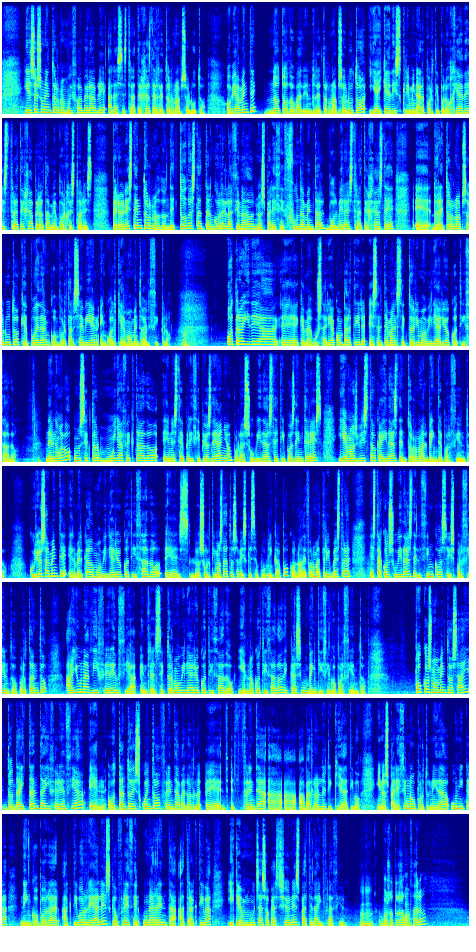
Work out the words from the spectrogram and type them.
Y eso es un entorno muy favorable a las estrategias de retorno absoluto. Obviamente, no todo vale en retorno absoluto y hay que discriminar por tipología de estrategia, pero también por gestores. Pero en este entorno donde todo está tan correlacionado, nos parece fundamental volver a estrategias de eh, retorno absoluto que puedan bien en cualquier momento del ciclo. Ah. Otra idea eh, que me gustaría compartir es el tema del sector inmobiliario cotizado. De nuevo, un sector muy afectado en este principios de año por las subidas de tipos de interés y hemos visto caídas de en torno al 20%. Curiosamente, el mercado mobiliario cotizado, es, los últimos datos, sabéis que se publica poco, ¿no? de forma trimestral, está con subidas del 5-6%. Por tanto, hay una diferencia entre el sector mobiliario cotizado y el no cotizado de casi un 25% pocos momentos hay donde hay tanta diferencia en, o tanto descuento frente a valor eh, frente a, valor liquidativo y nos parece una oportunidad única de incorporar activos reales que ofrecen una renta atractiva y que en muchas ocasiones bate la inflación. ¿Vosotros, Gonzalo?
